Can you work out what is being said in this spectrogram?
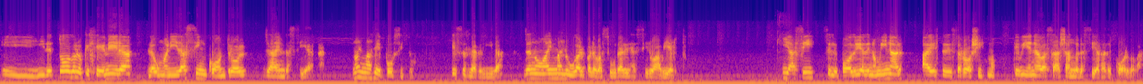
y, y de todo lo que genera la humanidad sin control ya en la sierra. No hay más depósito, esa es la realidad. Ya no hay más lugar para basurar a cielo abierto y así se le podría denominar a este desarrollismo que viene avasallando las sierras de Córdoba.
